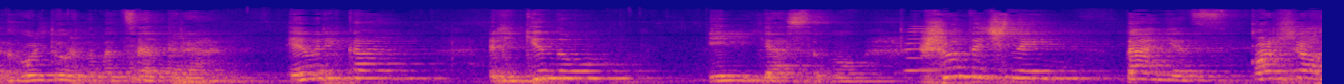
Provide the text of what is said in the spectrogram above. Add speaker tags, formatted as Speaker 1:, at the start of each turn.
Speaker 1: культурного центра «Эврика» Регину Ильясову. Шуточный танец. Маршал.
